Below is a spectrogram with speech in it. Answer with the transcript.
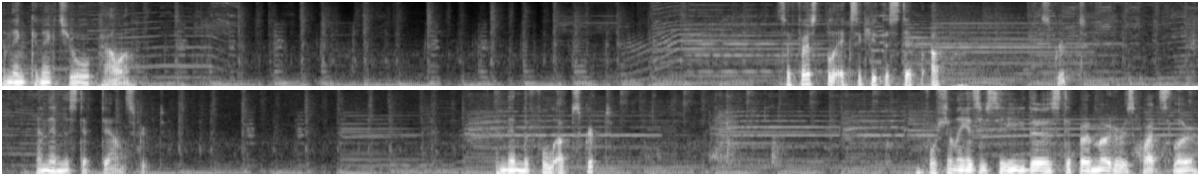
and then connect your power. So first we'll execute the step up script and then the step down script. And then the full up script. Unfortunately as you see the stepper motor is quite slow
